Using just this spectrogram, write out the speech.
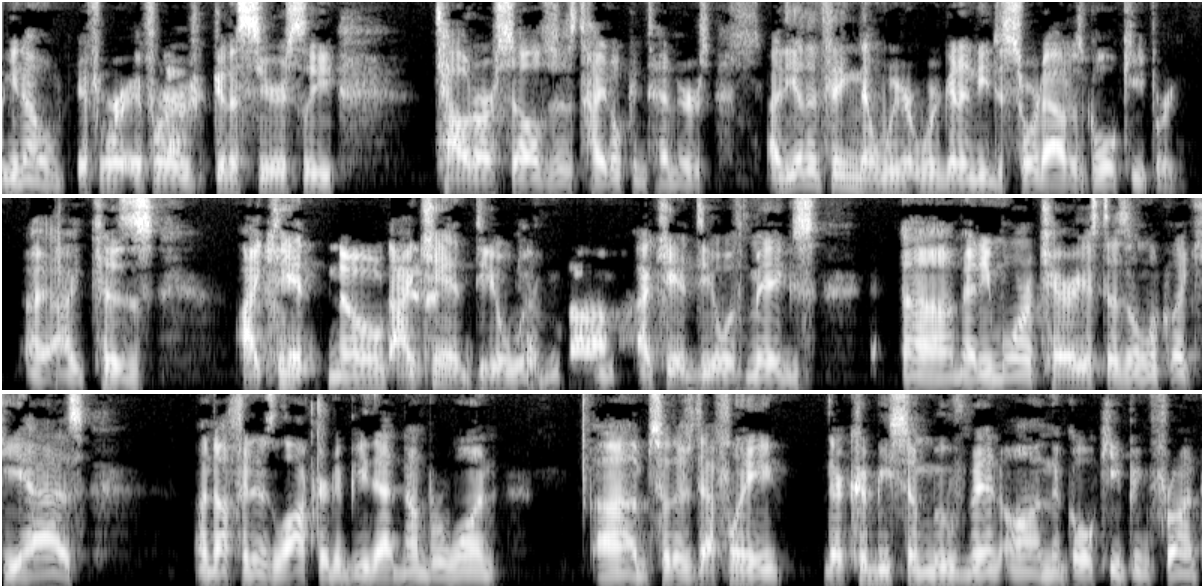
you know, if we're if we're going to seriously tout ourselves as title contenders, uh, the other thing that we're we're going to need to sort out is goalkeeping. I I because I, I, can't no I can't deal with I can't deal with Miggs um, anymore. Karius doesn't look like he has enough in his locker to be that number one. Um, so there's definitely there could be some movement on the goalkeeping front.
